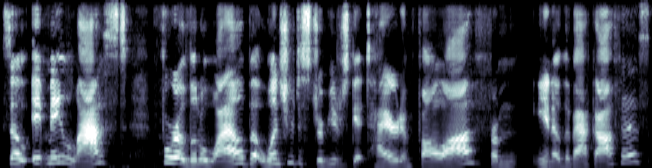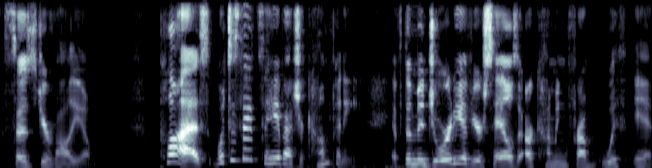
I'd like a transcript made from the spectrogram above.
So it may last for a little while, but once your distributors get tired and fall off from you know the back office, so's your volume. Plus, what does that say about your company? If the majority of your sales are coming from within?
